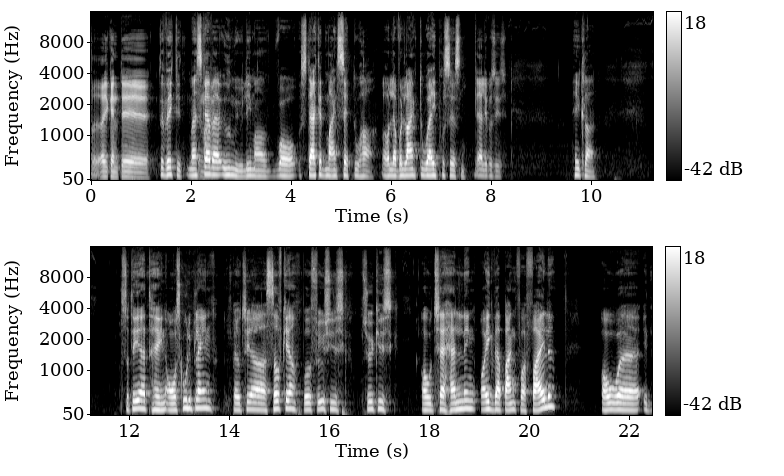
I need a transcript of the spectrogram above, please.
og igen, det, Det er vigtigt. Man skal meget være ydmyg lige meget, hvor stærkt et mindset du har, og hvor langt du er i processen. Ja, lige præcis. Helt klart. Så det er at have en overskuelig plan, prioritere self-care, både fysisk, psykisk, og tage handling, og ikke være bange for at fejle, og øh, id-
